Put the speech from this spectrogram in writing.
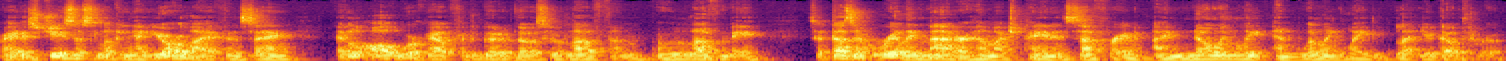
Right? Is Jesus looking at your life and saying, it'll all work out for the good of those who love them or who love me? So it doesn't really matter how much pain and suffering I knowingly and willingly let you go through.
